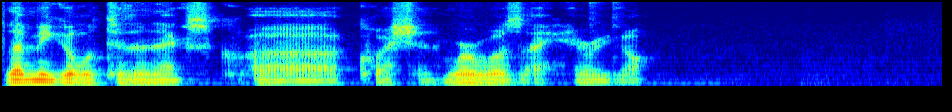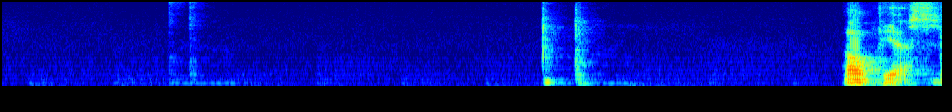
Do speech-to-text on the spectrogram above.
let me go to the next uh, question. Where was I? Here we go. Oh, yes.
